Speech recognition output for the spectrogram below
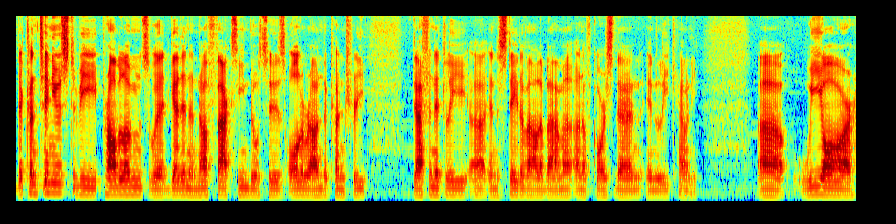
there continues to be problems with getting enough vaccine doses all around the country, definitely uh, in the state of Alabama, and of course then in Lee County. Uh, we are,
